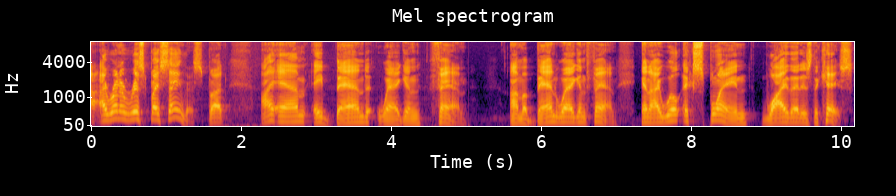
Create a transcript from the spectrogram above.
I run a risk by saying this, but I am a bandwagon fan. I'm a bandwagon fan, and I will explain why that is the case.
